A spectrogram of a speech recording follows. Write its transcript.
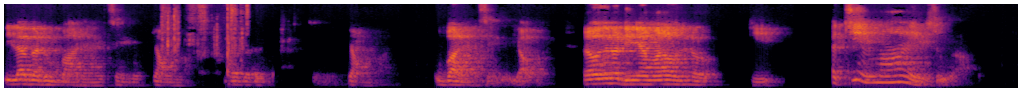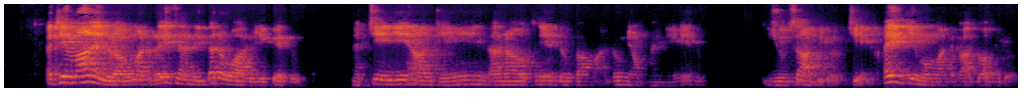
သီလဘရုပါဒံအစဉ်ကိုပြောင်းတော့သီလဘရုပြောင်းတော့ ဥပါဒံအစဉ်ကိုရောက်တော့အဲ့တော့ဦးဇင်းတို့ဒီညမှာတော့ဦးဇင်းတို့ဒီအကျင့်မားတယ်ဆိုတာအကျင့်မားတယ်ဆိုတော့ဥမာတိဋ္ဌာန်ဒီတတ္တဝါတွေကဲ့သို့ကျင့်ခြင်းအပြင်ဒါနာကိုဆင်းရဲဒုက္ခမှာလုံမြောက်နိုင်တယ်လို့ယူဆပြီးတော့ကျင့်အဲ့ဒီကျင့်ပေါ်မှာတခါသွားပြီးတော့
